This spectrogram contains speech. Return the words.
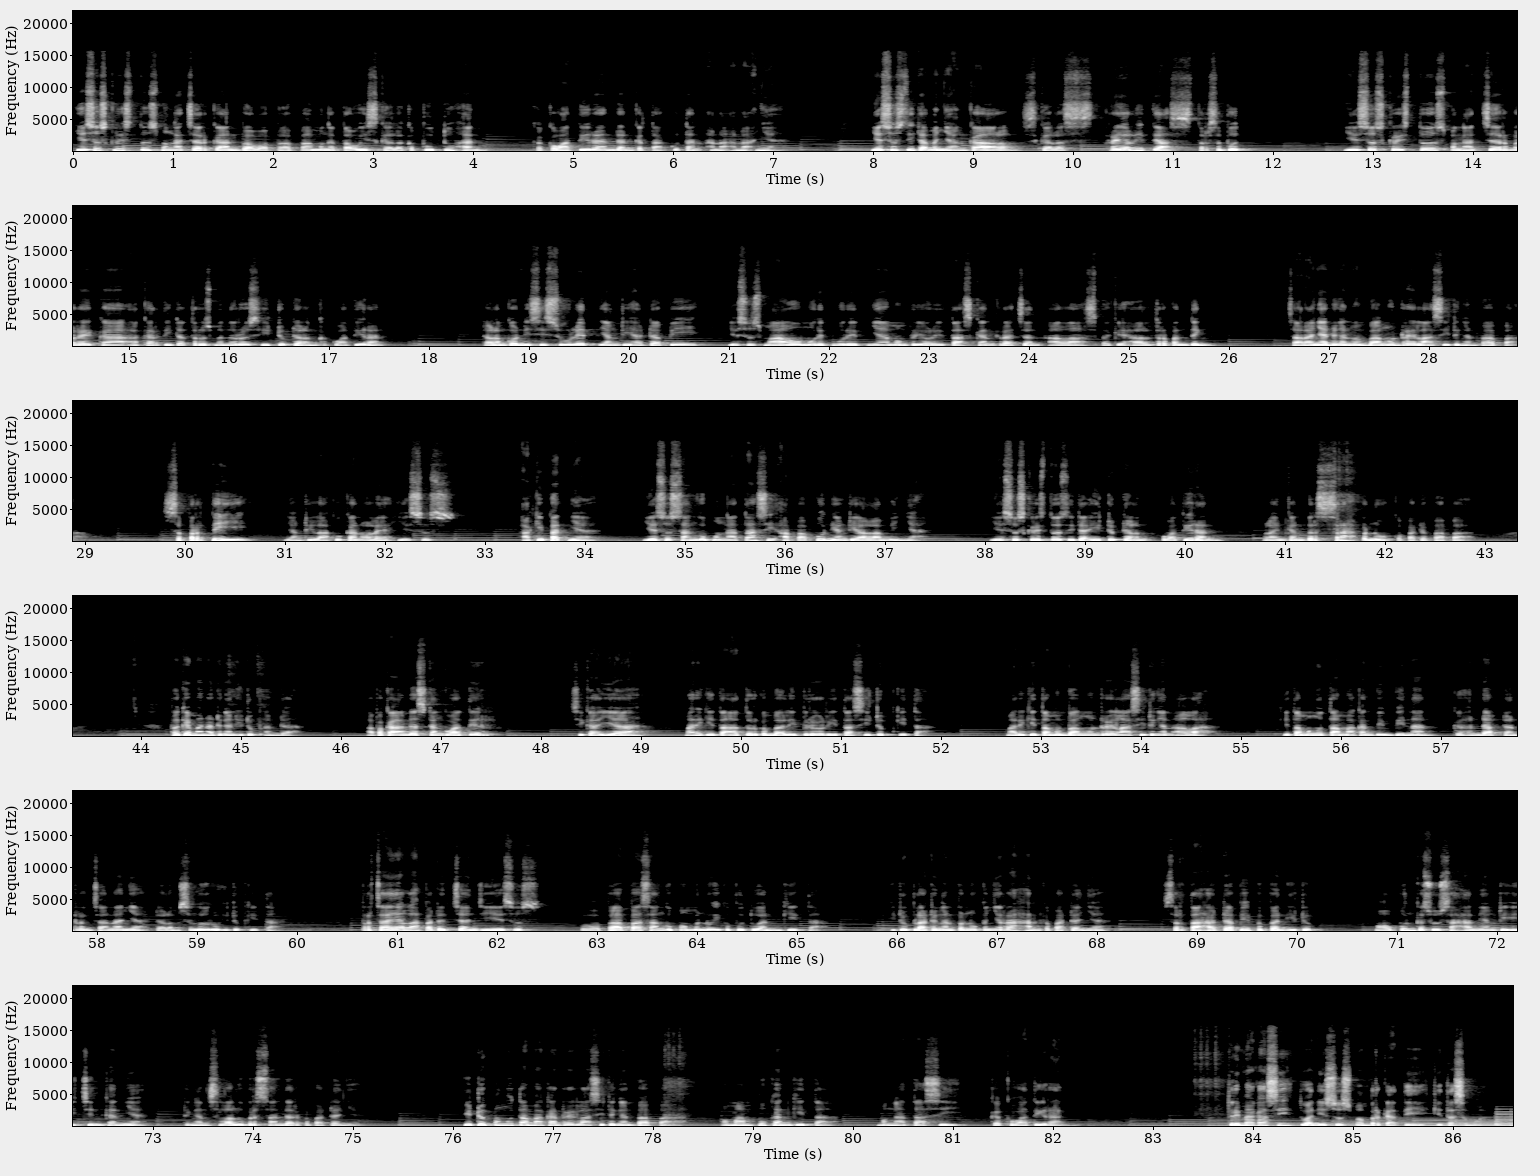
Yesus Kristus mengajarkan bahwa Bapa mengetahui segala kebutuhan, kekhawatiran, dan ketakutan anak-anaknya Yesus tidak menyangkal segala realitas tersebut. Yesus Kristus mengajar mereka agar tidak terus-menerus hidup dalam kekhawatiran. Dalam kondisi sulit yang dihadapi, Yesus mau murid-muridnya memprioritaskan kerajaan Allah sebagai hal terpenting. Caranya dengan membangun relasi dengan Bapa, seperti yang dilakukan oleh Yesus. Akibatnya, Yesus sanggup mengatasi apa pun yang dialaminya Yesus Kristus tidak hidup dalam kekhawatiran, melainkan berserah penuh kepada Bapa. Bagaimana dengan hidup Anda? Apakah Anda sedang khawatir? Jika ya, mari kita atur kembali prioritas hidup kita. Mari kita membangun relasi dengan Allah. Kita mengutamakan pimpinan, kehendak, dan rencananya dalam seluruh hidup kita. Percayalah pada janji Yesus bahwa Bapa sanggup memenuhi kebutuhan kita Hiduplah dengan penuh penyerahan kepadanya, serta hadapi beban hidup maupun kesusahan yang diizinkannya dengan selalu bersandar kepadanya. Hidup mengutamakan relasi dengan Bapa memampukan kita mengatasi kekhawatiran. Terima kasih Tuhan Yesus memberkati kita semua.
